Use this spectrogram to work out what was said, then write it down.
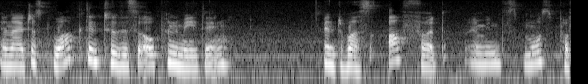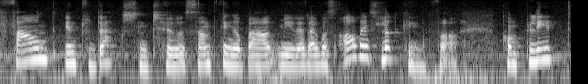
And I just walked into this open meeting and was offered, I mean, this most profound introduction to something about me that I was always looking for. Complete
